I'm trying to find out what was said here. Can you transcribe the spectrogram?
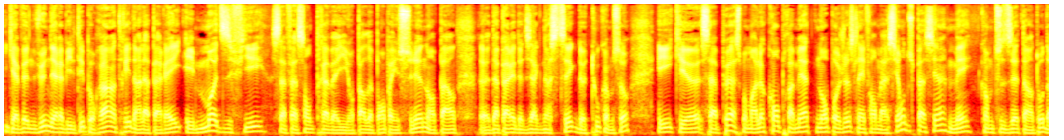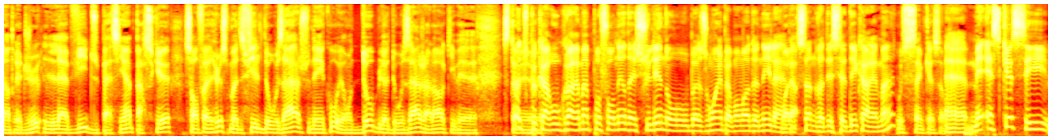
qu'il y avait une vulnérabilité pour rentrer dans l'appareil et modifier sa façon de travailler. On parle de pompe à insuline, on parle euh, d'appareils de diagnostic, de tout comme ça, et que ça peut à ce moment-là compromettre non pas juste l'information du patient, mais, comme tu disais tantôt d'entrée de jeu, la vie du patient, parce que si on fait juste modifier le dosage, tout d'un coup, et on double le dosage alors qu'il est... c'est un- tu peux car- carrément pas fournir d'insuline aux besoins, puis à un moment donné, la Voilà. personne va décéder carrément. aussi simple que ça. Euh, mais est-ce que c'est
